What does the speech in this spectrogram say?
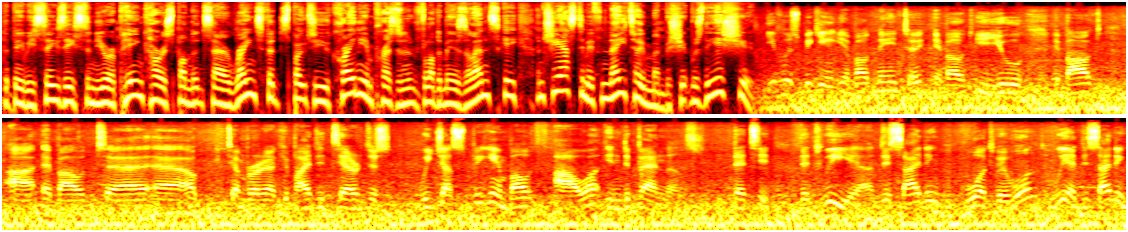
The BBC's Eastern European correspondent Sarah Rainsford spoke to Ukrainian President Vladimir Zelensky and she asked him if NATO membership was the issue. If we're speaking about NATO, about EU, about uh, about uh, uh, temporary occupied territories, we're just speaking about our independence. That's it. That we are deciding what we want. We are deciding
